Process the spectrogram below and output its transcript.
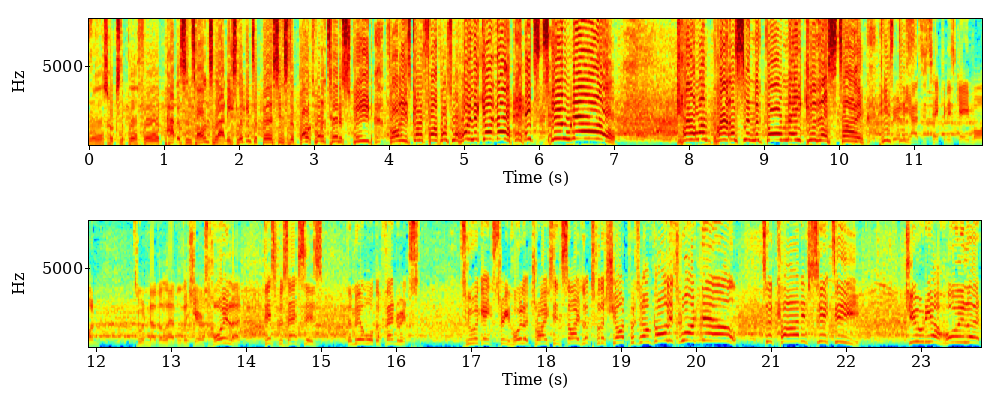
Ralls hooks the ball forward. Paterson's onto that. And he's looking to burst into the box. What a turn of speed. Volley has got a far post. Will Hoilett get there? It's 2 0. Callum Paterson, the goal maker this time. He's really has he's taken his game on to another level this year as Hoilett dispossesses the Millwall defender. It's two against three. Hoilett drives inside, looks for the shot, puts it on goal. It's 1 0 to Cardiff City. Junior Hoilett,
